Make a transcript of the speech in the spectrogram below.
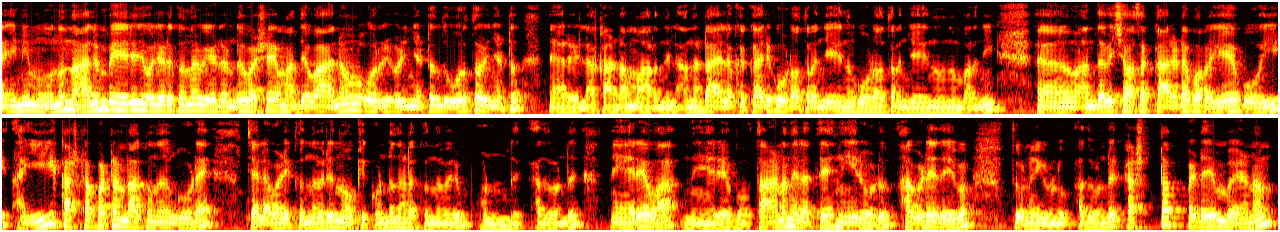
ഇനി മൂന്നും നാലും പേര് ജോലിയെടുക്കുന്ന വീടുണ്ട്. പക്ഷേ മദ്യപാനവും ഒഴി- ഒഴിഞ്ഞിട്ടും ദൂരത്തൊഴിഞ്ഞിട്ടും നേരമില്ല കടം മാറുന്നില്ല. എന്നിട്ട് അയലൊക്കെക്കാർ കൂടോത്രം ചെയ്യുന്നു കൂടോത്രം ചെയ്യുന്നു എന്നും പറഞ്ഞ് അന്ധവിശ്വാസക്കാരുടെ പുറകെ പോയി ഈ കഷ്ടപ്പെട്ടുണ്ടാക്കുന്നതും കൂടെ ചിലവഴിക്കുന്നവരും നോക്കിക്കൊണ്ട് നടക്കുന്നവരും ഉണ്ട്. അതുകൊണ്ട് നേരെ വാ നേരെ പോ. താണ നിലത്തെ നീരോടും അവിടെ ദൈവം തുണയുള്ളൂ. അതുകൊണ്ട് കഷ്ടപ്പെടുകയും വേണം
